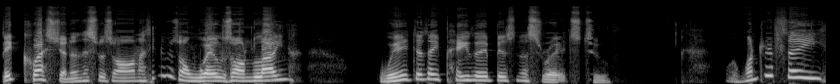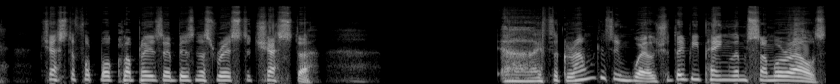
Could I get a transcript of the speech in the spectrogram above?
Big question, and this was on, I think it was on Wales Online. Where do they pay their business rates to? I wonder if they Chester Football Club pays their business rates to Chester. Uh, if the ground is in Wales, should they be paying them somewhere else?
